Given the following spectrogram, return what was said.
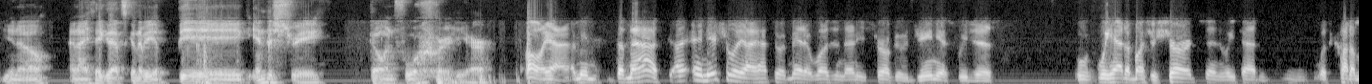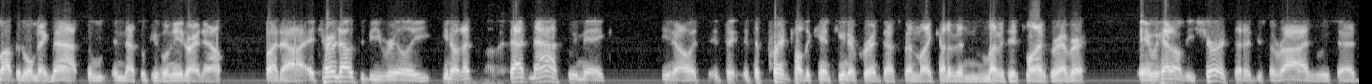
you know. And I think that's going to be a big industry going forward here. Oh yeah, I mean the mask. Uh, initially, I have to admit it wasn't any stroke of genius. We just we had a bunch of shirts and we said let's cut them up and we'll make masks, and, and that's what people need right now. But uh, it turned out to be really, you know, that that mask we make you know, it's it's a, it's a print called the Cantina print that's been like kind of in Levitate's line forever. And we had all these shirts that had just arrived, and we said,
